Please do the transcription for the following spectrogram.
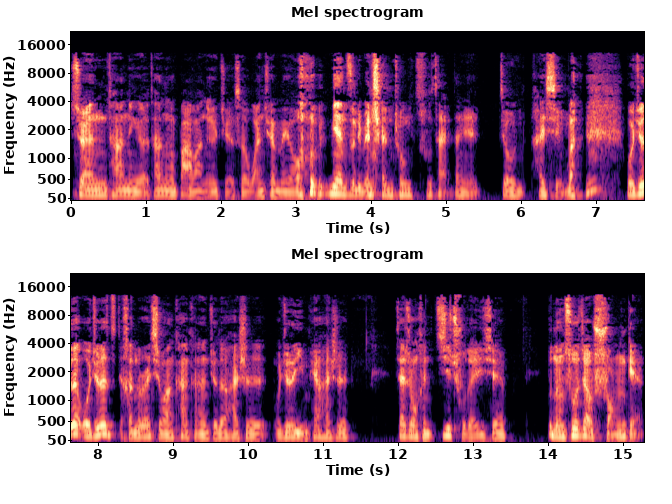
虽然他那个他那个爸爸那个角色完全没有 面子里面沉重出彩，但也就还行吧。我觉得，我觉得很多人喜欢看，可能觉得还是，我觉得影片还是在这种很基础的一些，不能说叫爽点，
